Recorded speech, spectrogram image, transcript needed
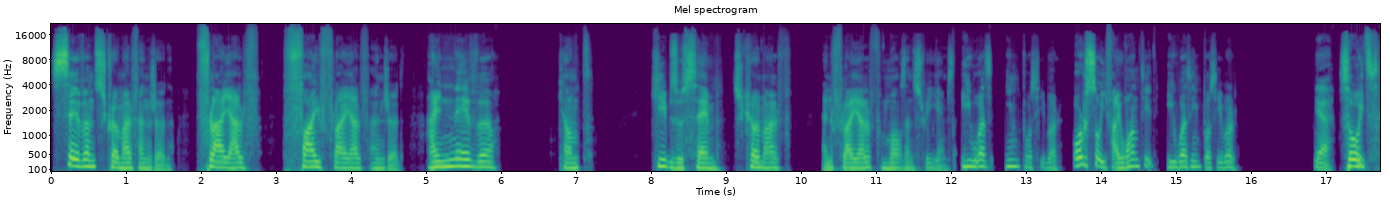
seven scrum half injured. Fly half, five fly half injured. I never can't keep the same scrum half and fly half more than three games. It was impossible. Also, if I wanted, it was impossible. yeah So it's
